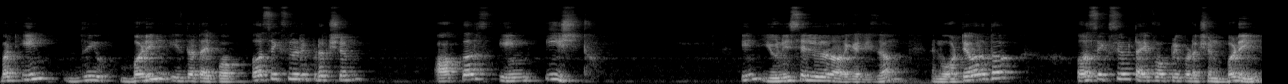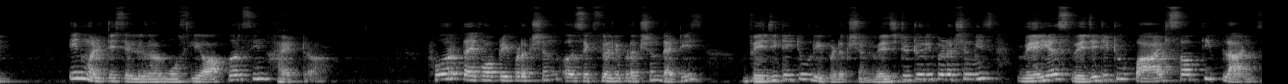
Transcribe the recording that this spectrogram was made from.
But in the budding is the type of asexual reproduction occurs in yeast in unicellular organism and whatever the asexual type of reproduction budding in multicellular mostly occurs in hydra. Fourth type of reproduction asexual reproduction that is vegetative reproduction. Vegetative reproduction means various vegetative parts of the plants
